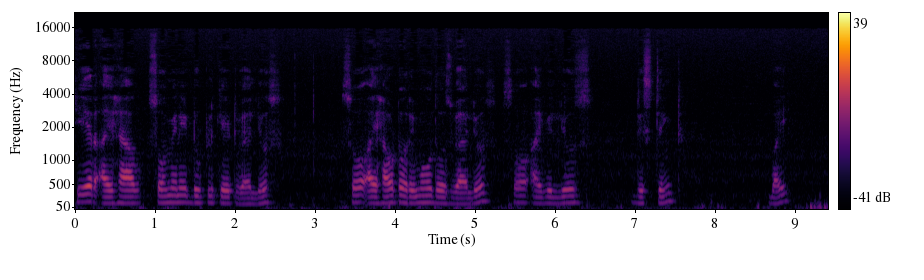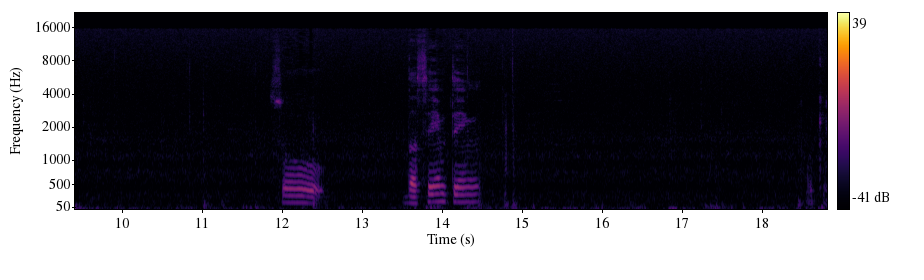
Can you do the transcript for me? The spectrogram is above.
here I have so many duplicate values. So I have to remove those values. So I will use distinct by so the same thing. Okay.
